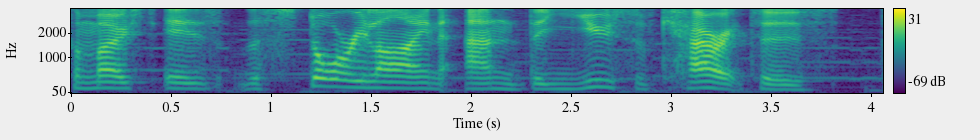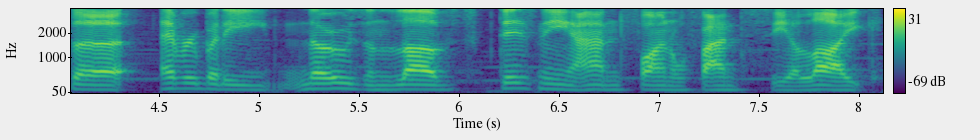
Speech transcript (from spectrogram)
the most is the storyline and the use of characters that everybody knows and loves, Disney and Final Fantasy alike.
